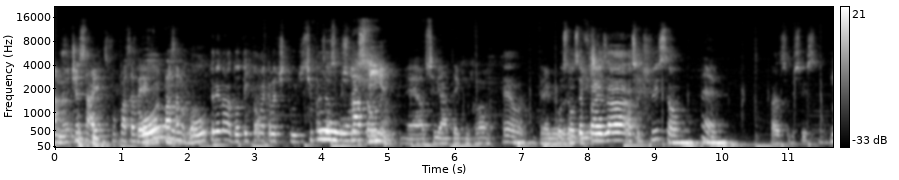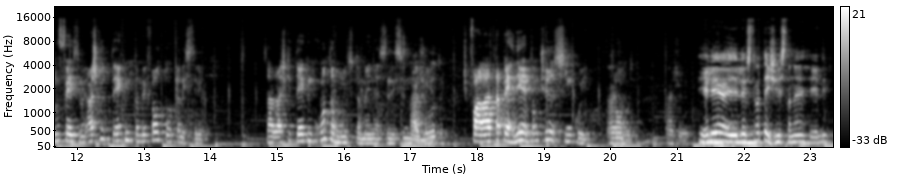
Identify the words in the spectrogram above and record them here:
Ah, não, eu tinha saído. Se for passar vergonha, passar no banco. ou o treinador tem que tomar aquela atitude de Tipo fazer a o substituição. Rafinha, né? é, auxiliar técnico lá, É, ué. entrega Ou o senão você faz a, a substituição. É, Faz a substituição. não fez também. Acho que o técnico também faltou aquela estrela. Sabe, acho que o técnico conta muito também nesse, nesse momento. Ajuda. Tipo, falar, tá perdendo, então tira cinco aí. Pronto. Ajuda. Ajuda. Ele é, ele é estrategista, né? Ele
